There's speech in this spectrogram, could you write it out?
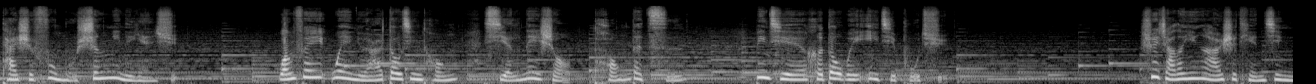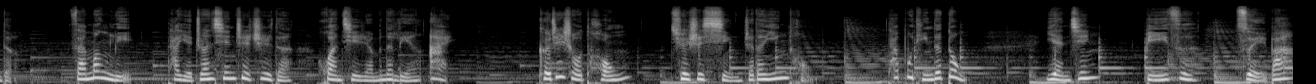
它是父母生命的延续。王菲为女儿窦靖童写了那首。童的词，并且和窦唯一起谱曲。睡着的婴儿是恬静的，在梦里，他也专心致志地唤起人们的怜爱。可这首童却是醒着的婴童，他不停地动，眼睛、鼻子、嘴巴、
